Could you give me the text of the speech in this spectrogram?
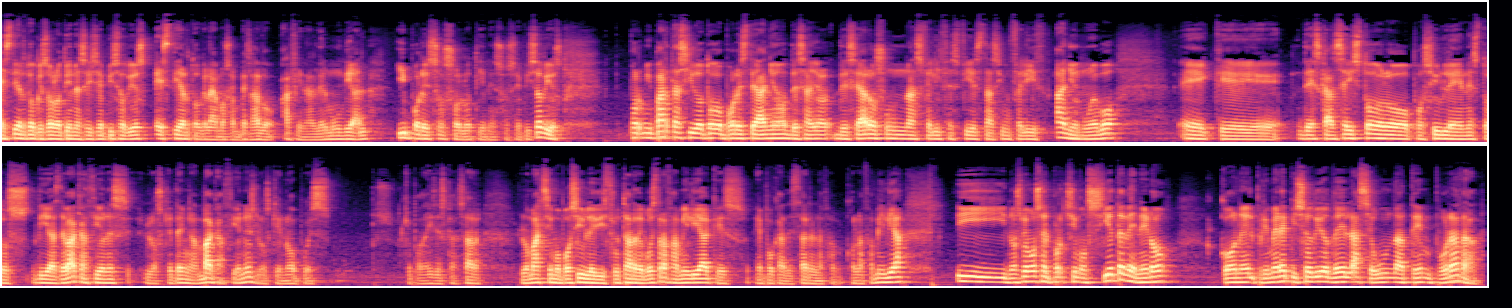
Es cierto que solo tiene 6 episodios, es cierto que la hemos empezado a final del Mundial y por eso solo tiene esos episodios. Por mi parte ha sido todo por este año. Desearos unas felices fiestas y un feliz año nuevo. Eh, que descanséis todo lo posible en estos días de vacaciones, los que tengan vacaciones, los que no, pues, pues que podáis descansar lo máximo posible y disfrutar de vuestra familia, que es época de estar con la familia. Y nos vemos el próximo 7 de enero con el primer episodio de la segunda temporada.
